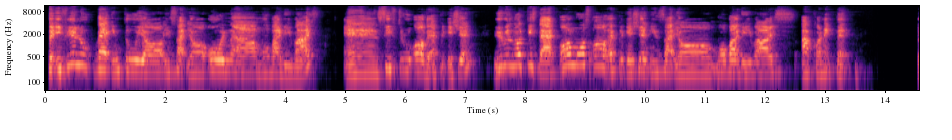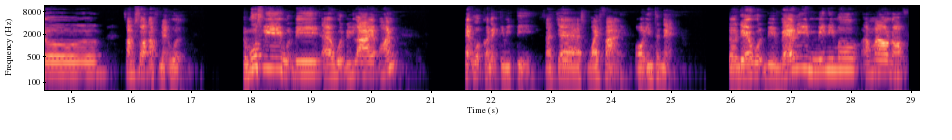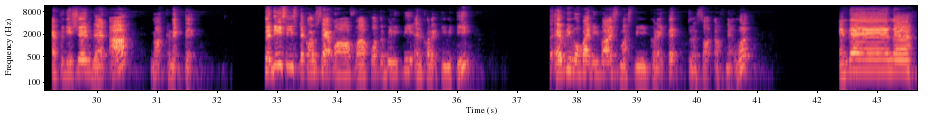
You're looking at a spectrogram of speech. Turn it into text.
So if you look back into your inside your own uh, mobile device and sift through all the application, you will notice that almost all application inside your mobile device are connected to some sort of network. So mostly would be uh, would rely on network connectivity such as Wi-Fi or internet. So there would be very minimal amount of application that are not connected. So this is the concept of uh, portability and connectivity. So every mobile device must be connected to a sort of network. And then uh,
